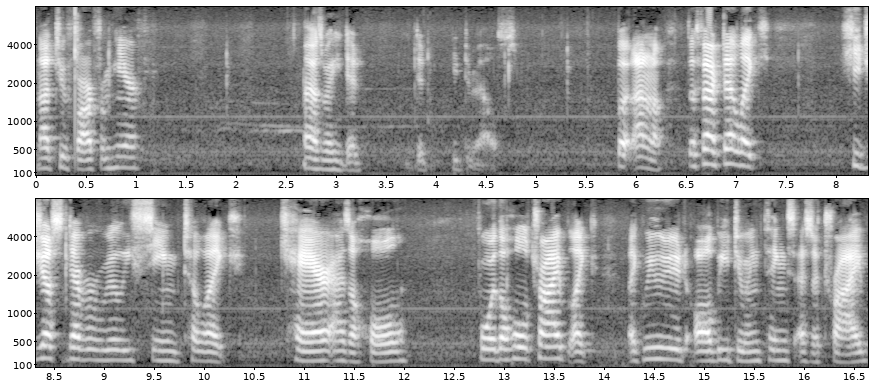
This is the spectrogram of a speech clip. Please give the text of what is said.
not too far from here. That's what he did. He did he did metals. But I don't know. The fact that like he just never really seemed to like care as a whole for the whole tribe. Like like we would all be doing things as a tribe,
